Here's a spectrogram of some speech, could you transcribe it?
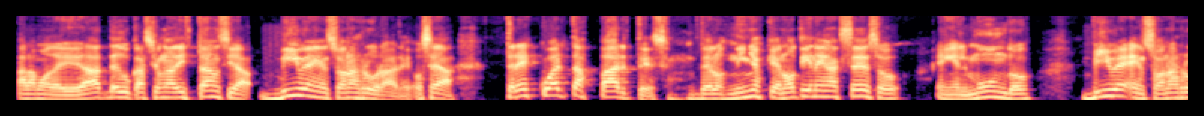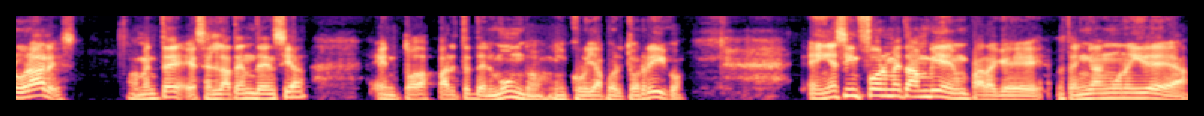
a la modalidad de educación a distancia viven en zonas rurales. O sea, tres cuartas partes de los niños que no tienen acceso en el mundo vive en zonas rurales. Obviamente esa es la tendencia en todas partes del mundo, incluya Puerto Rico. En ese informe también, para que tengan una idea,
